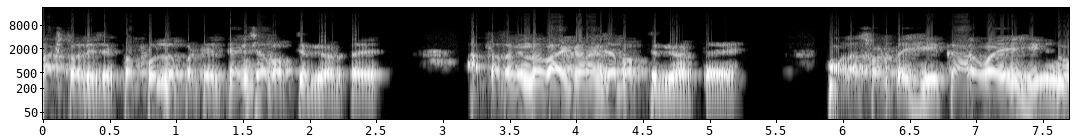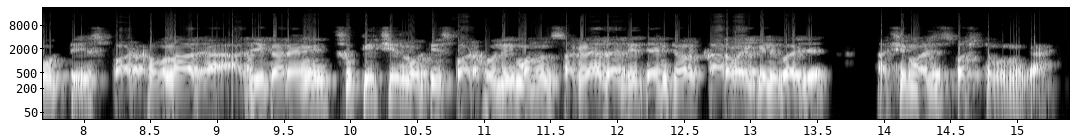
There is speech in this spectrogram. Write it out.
राष्ट्रवादीचे प्रफुल्ल पटेल त्यांच्या बाबतीत घडतंय. आता रवींद्र वायकरांच्या बाबतीत घडतंय. मला असं वाटतं ही कारवाई ही नोटीस पाठवणाऱ्या अधिकाऱ्यांनी चुकीची नोटीस पाठवली म्हणून सगळ्यात आधी त्यांच्यावर कारवाई केली पाहिजे अशी माझी स्पष्ट भूमिका आहे.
